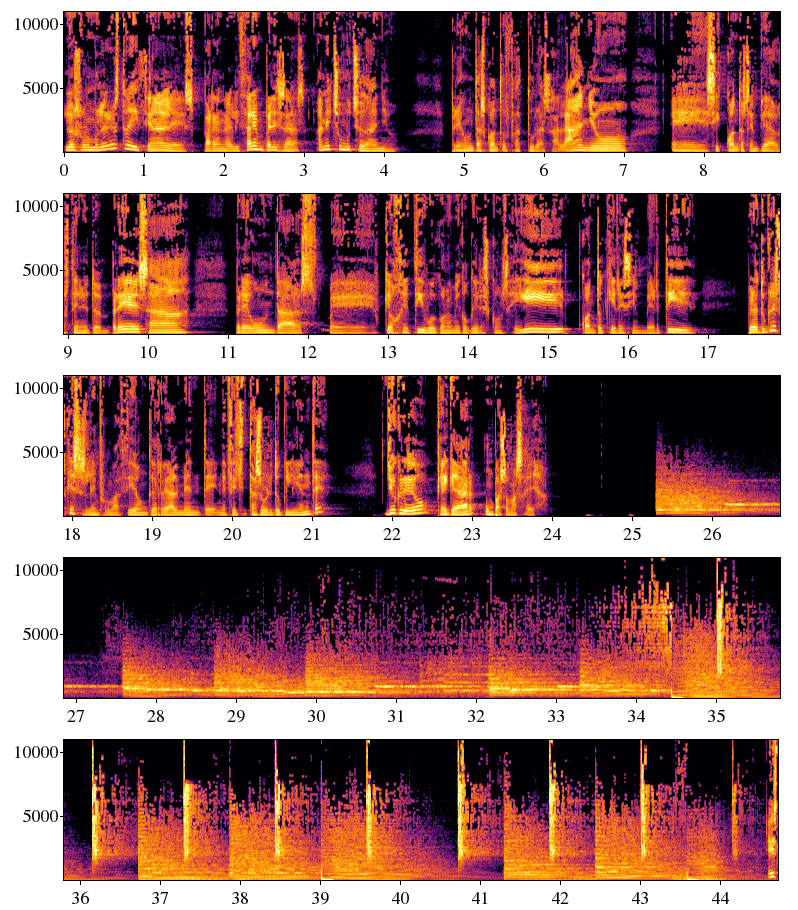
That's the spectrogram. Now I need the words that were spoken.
Los formularios tradicionales para analizar empresas han hecho mucho daño. Preguntas cuántos facturas al año, eh, si cuántos empleados tiene tu empresa, preguntas eh, qué objetivo económico quieres conseguir, cuánto quieres invertir. Pero ¿tú crees que esa es la información que realmente necesitas sobre tu cliente? Yo creo que hay que dar un paso más allá.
